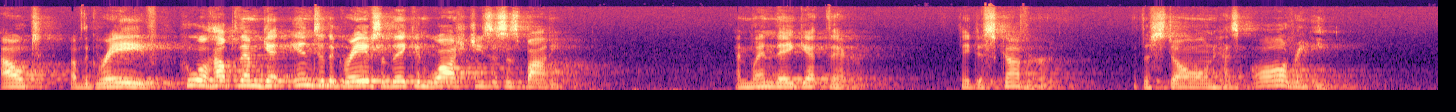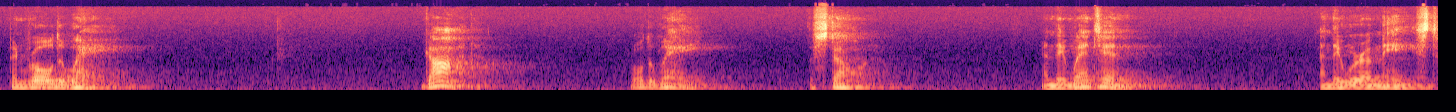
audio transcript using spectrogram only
out of the grave? Who will help them get into the grave so they can wash Jesus' body? And when they get there, they discover that the stone has already been rolled away. God rolled away the stone. And they went in and they were amazed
